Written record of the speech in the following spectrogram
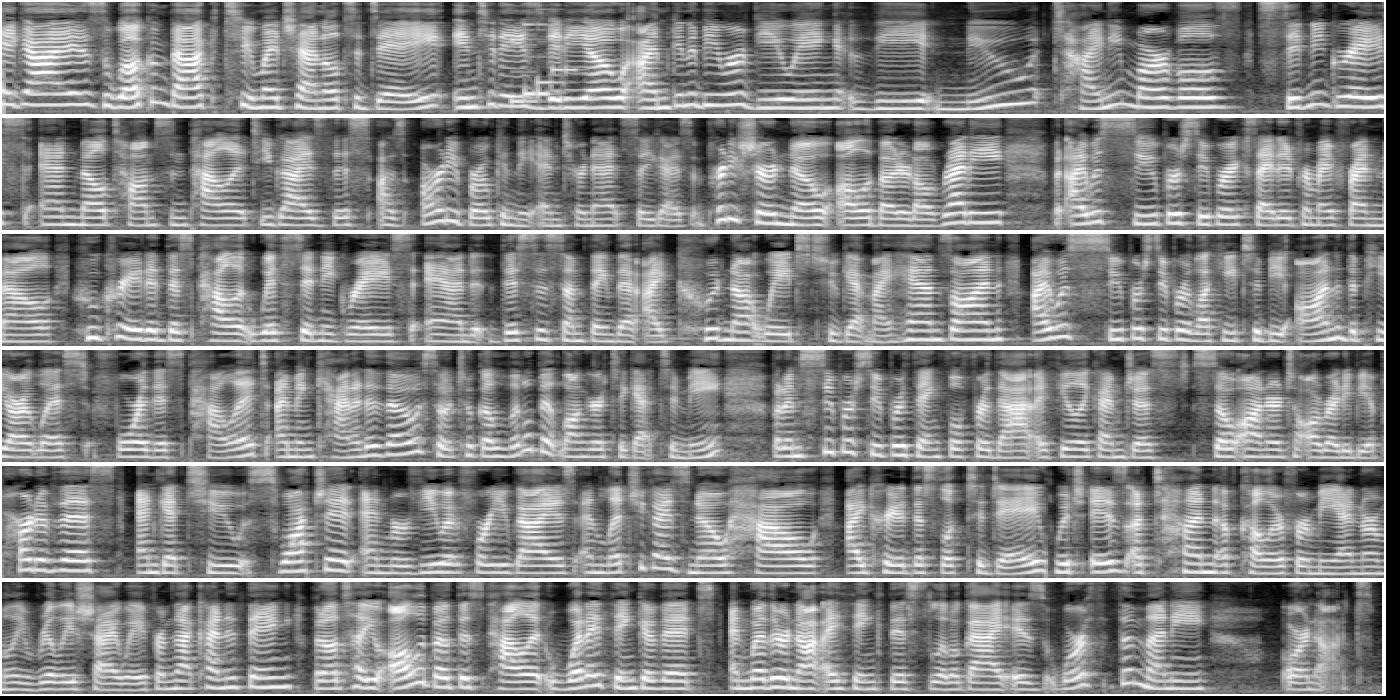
Hey guys, welcome back to my channel today. In today's video, I'm to be reviewing the new Tiny Marvels Sydney Grace and Mel Thompson palette. You guys, this has already broken the internet, so you guys I'm pretty sure know all about it already, but I was super, super excited for my friend Mel, who created this palette with Sydney Grace, and this is something that I could not wait to get my hands on. I was super, super lucky to be on the PR list for this palette. I'm in Canada though, so it took a little bit longer to get get to me. But I'm super, super thankful for that. I feel like I'm just so honored to already be a part of this and get to swatch it and review it for you guys and let you guys know how I created this look today, which is a ton of color for me. I normally really shy away from that kind of thing, but I'll tell you all about this palette, what I think of it, and whether or not I think this little guy is worth the money or not.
